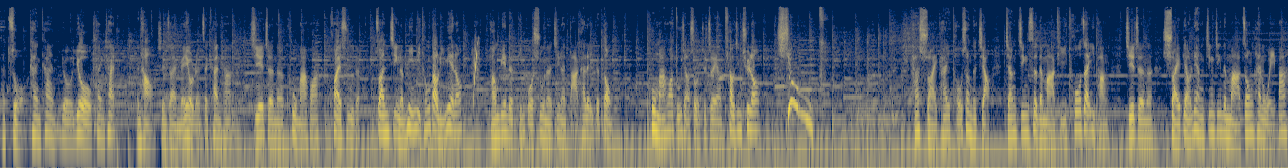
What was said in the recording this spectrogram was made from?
他左看看，右右看看，很好，现在没有人在看他。接着呢，酷麻花快速的钻进了秘密通道里面哦，旁边的苹果树呢竟然打开了一个洞，酷麻花独角兽就这样跳进去喽。咻！他甩开头上的角，将金色的马蹄拖在一旁，接着呢，甩掉亮晶晶的马鬃和尾巴。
